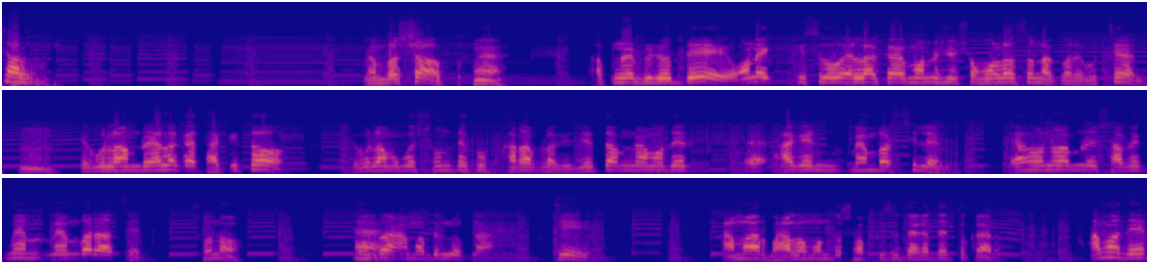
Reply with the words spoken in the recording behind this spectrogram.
চলো। মেম্বার সাহেব হ্যাঁ। আপনার বিরুদ্ধে অনেক কিছু এলাকায় মানুষের সমালোচনা করে বুঝছেন? হুম। এগুলো আমরা এলাকায় থাকি তো। এগুলো আমাকে শুনতে খুব খারাপ লাগে। যেহেতু আপনি আমাদের আগের মেম্বার ছিলেন এখনও আপনি সাবেক মেম্বার আছেন। শোনো হ্যাঁ। তোমরা আমাদের লোক না? জি। আমার ভালো মন্দ সবকিছু দেখার দায়িত্ব কার? আমাদের?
